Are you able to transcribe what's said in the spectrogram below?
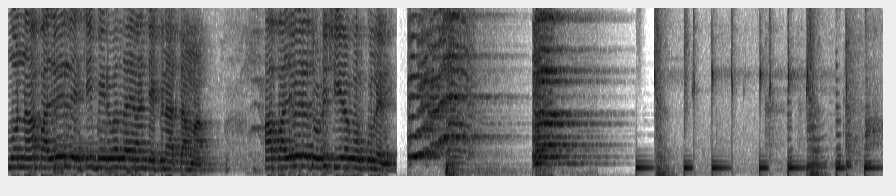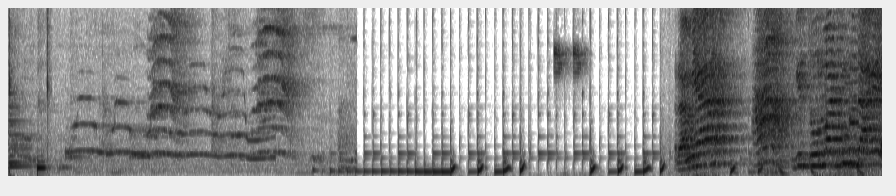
మొన్న పదివేలు తెచ్చి బీరువల్ అని చెప్పిన అత్తమ్మ. ఆ పదివేలతోటి చీర కొనుక్కున్నది. రమ్య? ఈ స్టూల్ పట్టుకుంటూ తాగే.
